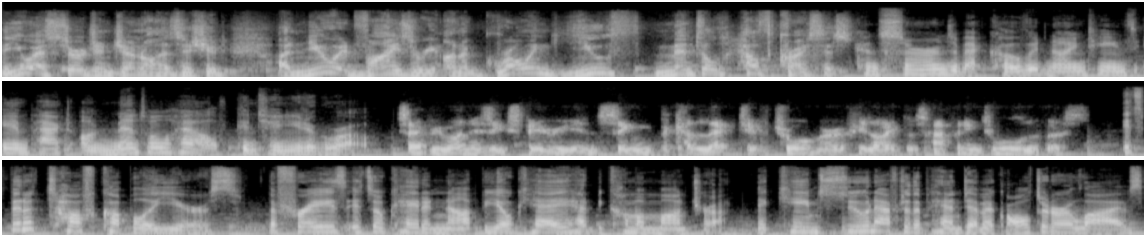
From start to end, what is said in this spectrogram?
The U.S. Surgeon General has issued a new advisory on a growing youth mental health crisis. Concerns about COVID 19's impact on mental health continue to grow. So, everyone is experiencing the collective trauma, if you like, that's happening to all of us. It's been a tough couple of years. The phrase, it's okay to not be okay, had become a mantra. It came soon after the pandemic altered our lives,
